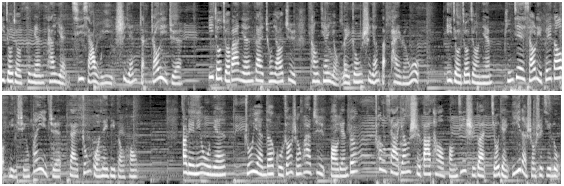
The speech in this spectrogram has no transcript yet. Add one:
一九九四年参演《七侠五义》，饰演展昭一角。一九九八年在琼瑶剧《苍天有泪》中饰演反派人物。一九九九年凭借《小李飞刀》李寻欢一角在中国内地走红。二零零五年主演的古装神话剧《宝莲灯》创下央视八套黄金时段九点一的收视记录。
